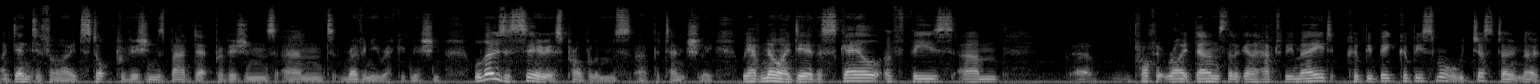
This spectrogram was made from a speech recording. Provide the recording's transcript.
identified stock provisions, bad debt provisions, and revenue recognition. Well, those are serious problems uh, potentially. We have no idea the scale of these um, uh, profit write downs that are going to have to be made. Could be big, could be small. We just don't know.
